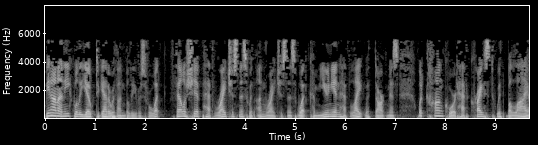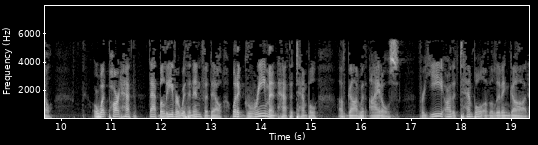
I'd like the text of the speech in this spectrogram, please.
Be not unequally yoked together with unbelievers. For what fellowship hath righteousness with unrighteousness? What communion hath light with darkness? What concord hath Christ with Belial? Or what part hath that believer with an infidel? What agreement hath the temple of God with idols? For ye are the temple of the living God.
